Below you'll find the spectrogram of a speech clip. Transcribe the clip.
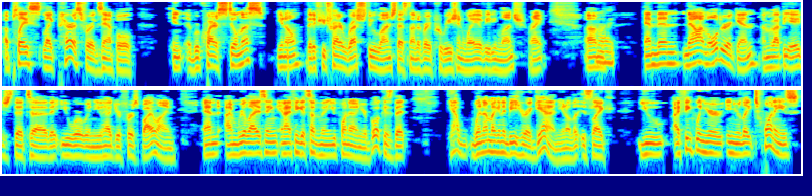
a place like Paris, for example, in, requires stillness. You know, that if you try to rush through lunch, that's not a very Parisian way of eating lunch, right? Um, right. And then now I'm older again. I'm about the age that, uh, that you were when you had your first byline. And I'm realizing, and I think it's something that you point out in your book is that, yeah, when am I going to be here again? You know, it's like you, I think when you're in your late twenties,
